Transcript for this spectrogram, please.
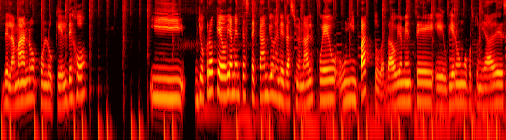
de la mano con lo que él dejó. Y yo creo que obviamente este cambio generacional fue un impacto, ¿verdad? Obviamente eh, hubieron oportunidades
